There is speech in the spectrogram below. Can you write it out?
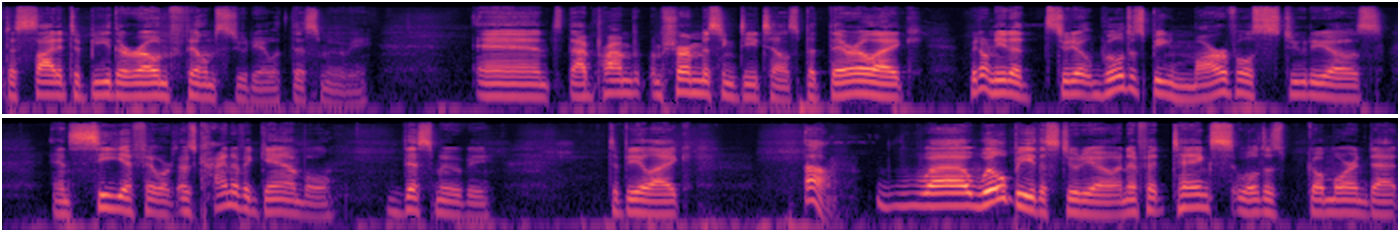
decided to be their own film studio with this movie, and I'm prob- I'm sure I'm missing details, but they were like, we don't need a studio. We'll just be Marvel Studios, and see if it works. It was kind of a gamble, this movie, to be like, oh, well, we'll be the studio, and if it tanks, we'll just go more in debt.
